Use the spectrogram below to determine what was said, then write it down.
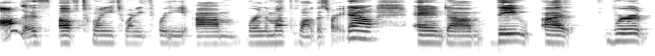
August of 2023, um, we're in the month of August right now, and um, they uh, were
